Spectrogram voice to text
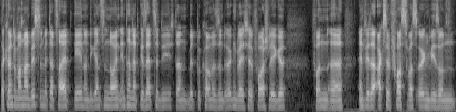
Da könnte man mal ein bisschen mit der Zeit gehen und die ganzen neuen Internetgesetze, die ich dann mitbekomme, sind irgendwelche Vorschläge von äh, entweder Axel Voss, was irgendwie so ein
